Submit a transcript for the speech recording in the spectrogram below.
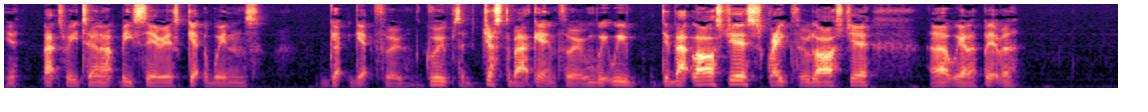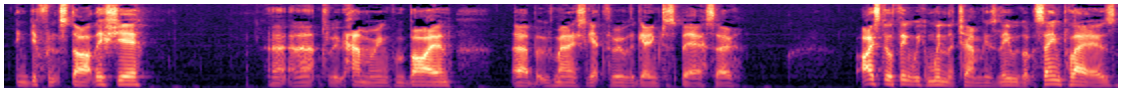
Yeah, that's where you turn up. Be serious. Get the wins. Get get through. Groups are just about getting through, and we we did that last year. Scraped through last year. Uh, we had a bit of a indifferent start this year. Uh, an absolute hammering from Bayern, uh, but we've managed to get through with a game to spare. So I still think we can win the Champions League. We've got the same players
